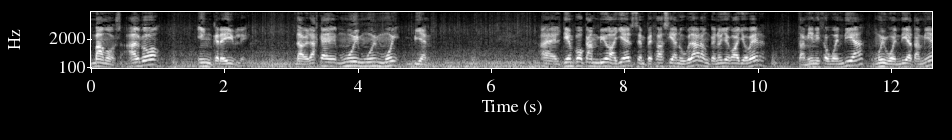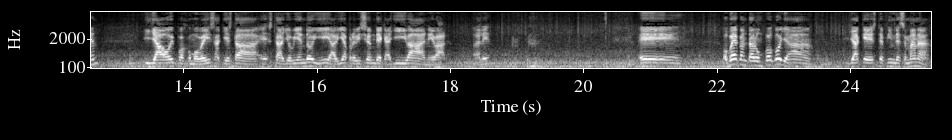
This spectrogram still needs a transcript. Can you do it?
vamos, algo increíble. La verdad es que muy, muy, muy bien. Ah, el tiempo cambió ayer, se empezó así a nublar, aunque no llegó a llover. También hizo buen día, muy buen día también. Y ya hoy, pues como veis, aquí está, está lloviendo y había previsión de que allí iba a nevar, ¿vale? Eh, os voy a contar un poco, ya, ya que este fin de semana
